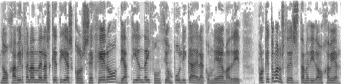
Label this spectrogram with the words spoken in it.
Don Javier Fernández Lasqueti es consejero de Hacienda y Función Pública de la Comunidad de Madrid. ¿Por qué toman ustedes esta medida, don Javier?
